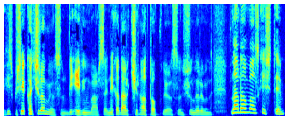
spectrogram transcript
Hiçbir şey kaçıramıyorsun. Bir evin varsa ne kadar kira topluyorsun, şunları bunları. Bunlardan vazgeçtim.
